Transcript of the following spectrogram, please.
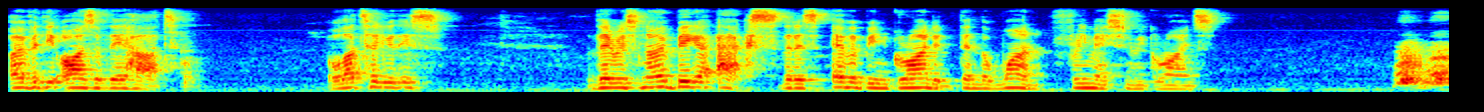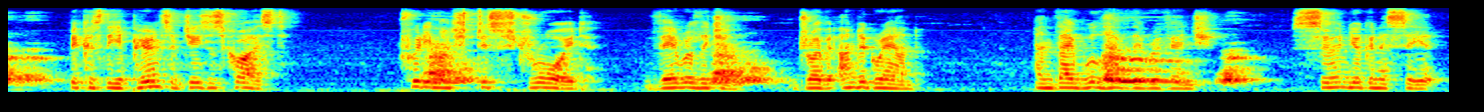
over the eyes of their heart. Well, I tell you this there is no bigger axe that has ever been grinded than the one Freemasonry grinds. Because the appearance of Jesus Christ pretty much destroyed their religion, drove it underground, and they will have their revenge. Soon you're going to see it.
